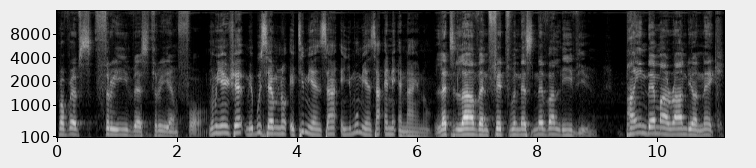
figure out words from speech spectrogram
Proverbs 3, verse 3 and 4. mom yɛnhwɛ mebusɛm no ɛti mmiɛnsa ɛnyimu mmiɛnsa ne ɛnan no Let love and faithfulness never leave you. Bind them around your neck,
